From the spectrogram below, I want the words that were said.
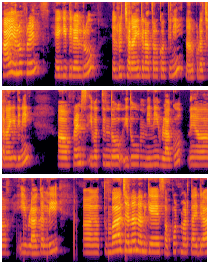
ಹಾಯ್ ಹಲೋ ಫ್ರೆಂಡ್ಸ್ ಹೇಗಿದ್ದೀರ ಎಲ್ಲರೂ ಎಲ್ಲರೂ ಚೆನ್ನಾಗಿದ್ದೀರಾ ಅಂತ ಅನ್ಕೊತೀನಿ. ನಾನು ಕೂಡ ಚೆನ್ನಾಗಿದ್ದೀನಿ. ಫ್ರೆಂಡ್ಸ್ ಇವತ್ತಿಂದು ಇದು ಮಿನಿ ವ್ಲಾಗು. ಈ ವ್ಲಾಗಲ್ಲಿ ತುಂಬ ಜನ ನನಗೆ ಸಪೋರ್ಟ್ ಮಾಡ್ತಾ ಇದ್ದೀರಾ.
